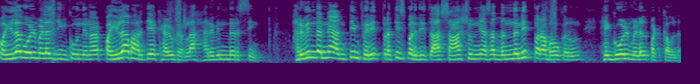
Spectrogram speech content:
पहिलं गोल्ड मेडल जिंकवून देणारा पहिला भारतीय खेळाडू ठरला हरविंदर सिंग. हरविंदरने अंतिम फेरीत प्रतिस्पर्धीचा सहा शून्य असा दणदणीत पराभव करून हे गोल्ड मेडल पटकावलं.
